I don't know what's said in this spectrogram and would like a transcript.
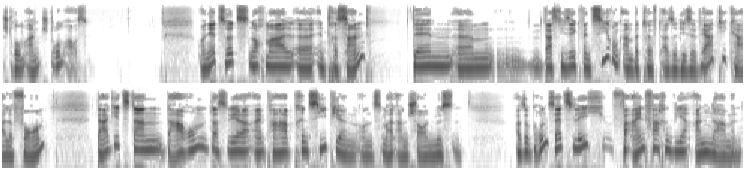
Strom an, Strom aus. Und jetzt wird es nochmal äh, interessant, denn ähm, was die Sequenzierung anbetrifft, also diese vertikale Form, da geht es dann darum, dass wir ein paar Prinzipien uns mal anschauen müssen. Also grundsätzlich vereinfachen wir Annahmen.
